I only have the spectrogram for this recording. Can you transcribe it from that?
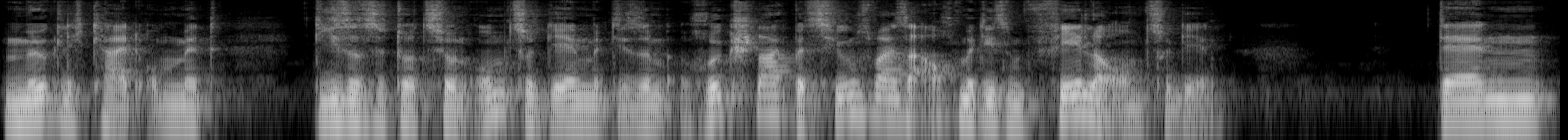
Möglichkeit, um mit dieser Situation umzugehen, mit diesem Rückschlag beziehungsweise auch mit diesem Fehler umzugehen. Denn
